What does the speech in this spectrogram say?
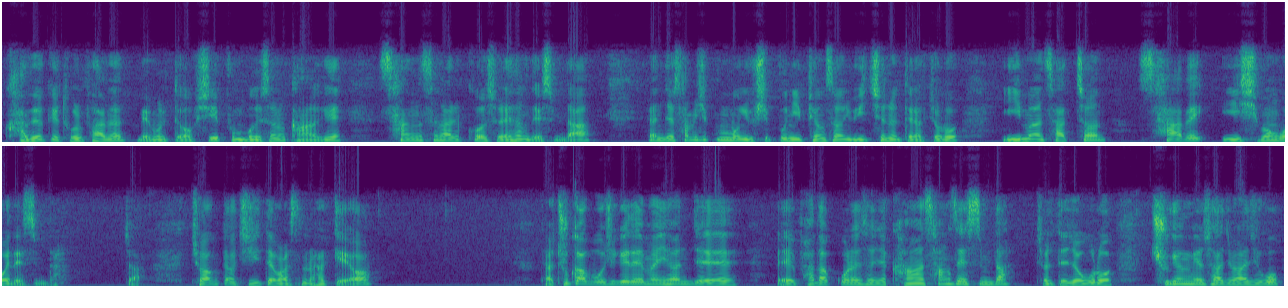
가볍게 돌파하면 매물대 없이 분봉에서는 강하게 상승할 것으로 예상되어 있습니다. 현재 30분봉 60분 이평선 위치는 대략적으로 24,420원 구간이 됐습니다. 자, 저항대와 지지대 말씀을 할게요. 자, 주가 보시게 되면 현재 예, 바닥권에서 이제 강한 상승했습니다. 절대적으로 추격 매수하지 마시고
